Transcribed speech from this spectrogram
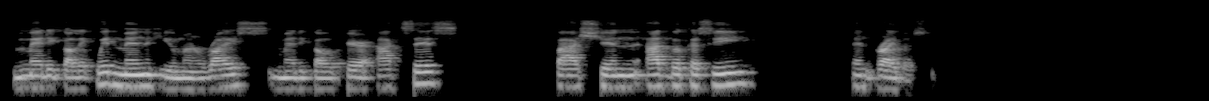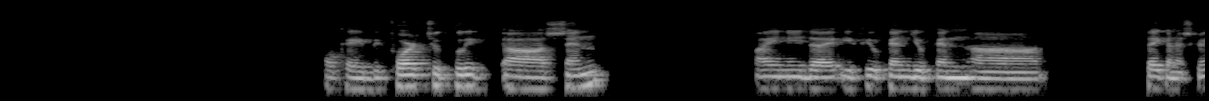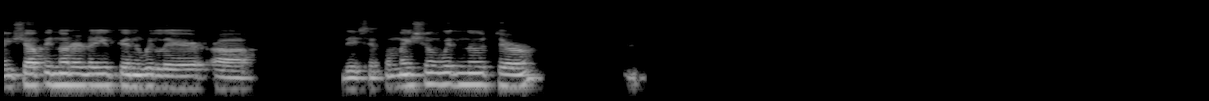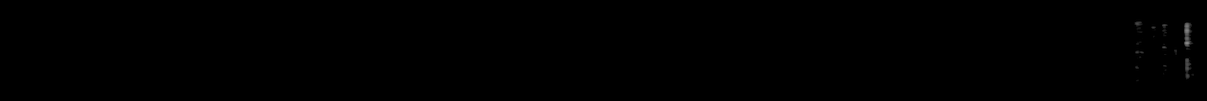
medical equipment, human rights, medical care access, patient advocacy, and privacy. Okay, before to click uh, send, I need, uh, if you can, you can uh, take a screenshot in order that you can relay uh, this information with new term.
